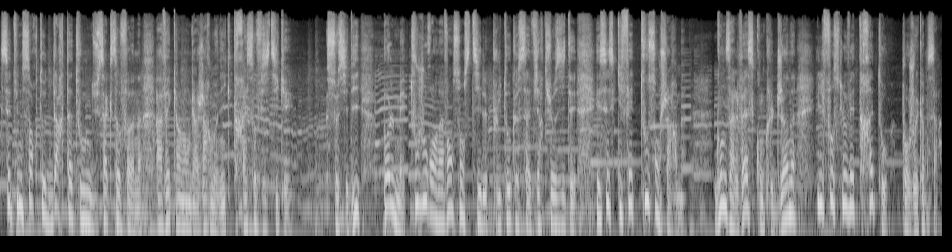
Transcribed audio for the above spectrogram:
C'est une sorte d'artatum du saxophone, avec un langage harmonique très sophistiqué. Ceci dit, Paul met toujours en avant son style plutôt que sa virtuosité, et c'est ce qui fait tout son charme. Gonzalez, conclut John, il faut se lever très tôt pour jouer comme ça.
